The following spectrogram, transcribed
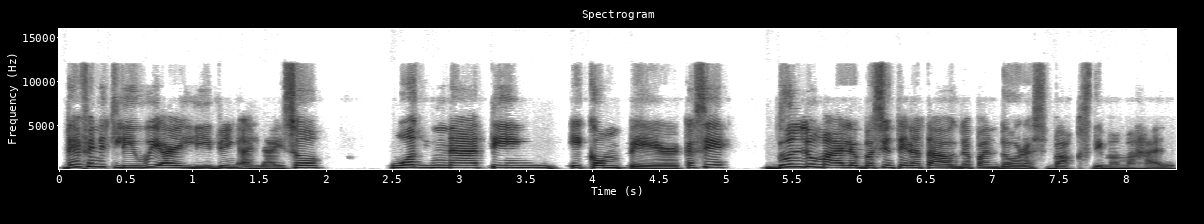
definitely we are living a lie. So, wag nating i-compare kasi doon lumalabas yung tinatawag na Pandora's box, di mamahal.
